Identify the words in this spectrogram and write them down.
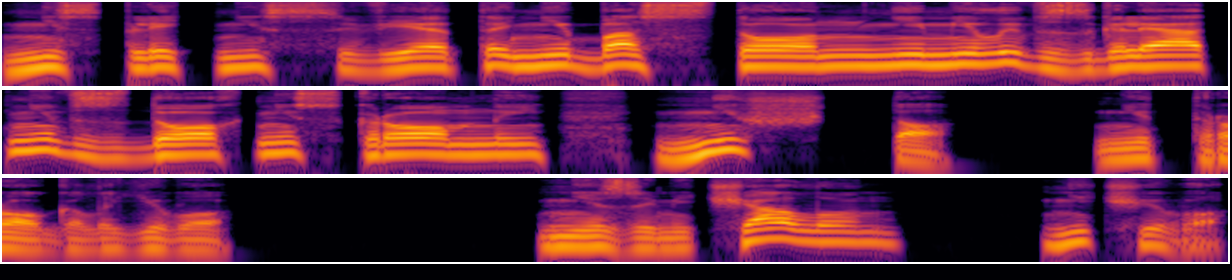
Ни сплетни света, ни бастон, Ни милый взгляд, ни вздох, ни скромный, Ничто не трогало его. Не замечал он ничего.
